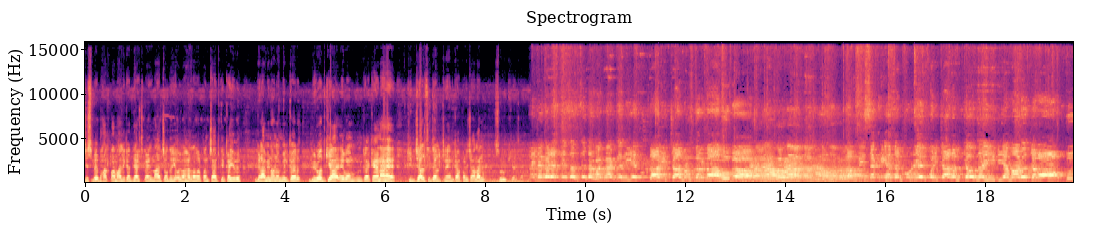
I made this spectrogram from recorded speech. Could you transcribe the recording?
जिसमें भाकपा मालिक अध्यक्ष बैजनाथ चौधरी और हरनगर पंचायत के कई ग्रामीणों ने मिलकर विरोध किया एवं उनका कहना है कि जल्द से जल्द ट्रेन का परिचालन शुरू किया जाए। नगर स्टेशन से दरभंगा के लिए गाड़ी चालू करना होगा। लंबी सकरी हसनपुर रेल परिचालन क्यों नहीं दिया हमारो जवाब दो।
